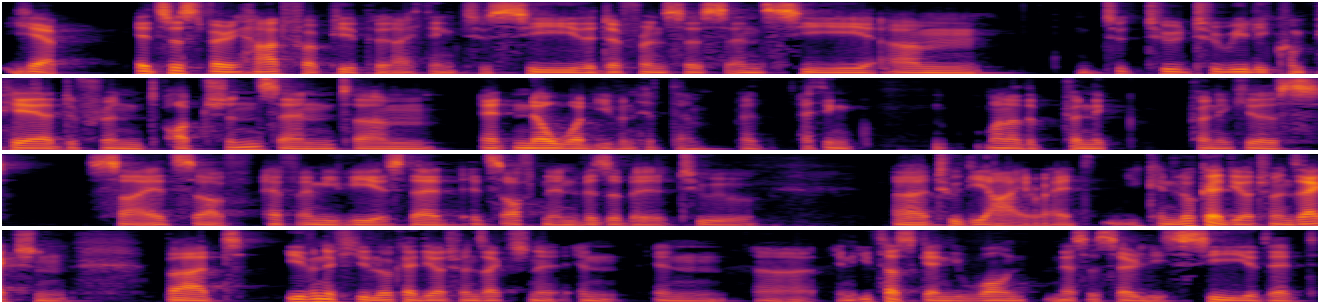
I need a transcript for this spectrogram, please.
yeah, it's just very hard for people, I think, to see the differences and see um, to to to really compare different options and um, and know what even hit them. But I think one of the pernic- pernicious sides of FMEV is that it's often invisible to uh, to the eye. Right? You can look at your transaction, but even if you look at your transaction in in uh, in Etherscan, you won't necessarily see that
